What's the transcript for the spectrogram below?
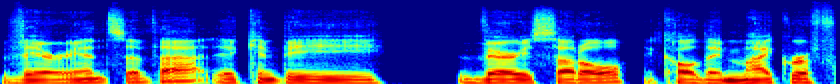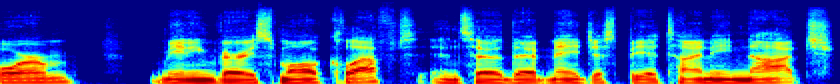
variants of that. It can be very subtle, called a microform, meaning very small cleft. And so there may just be a tiny notch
